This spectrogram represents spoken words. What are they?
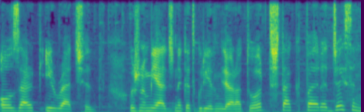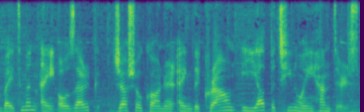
Ozark e Ratched. Os nomeados na categoria de melhor ator, destaque para Jason Bateman em Ozark, Josh O'Connor em The Crown e Al Pacino em Hunters.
